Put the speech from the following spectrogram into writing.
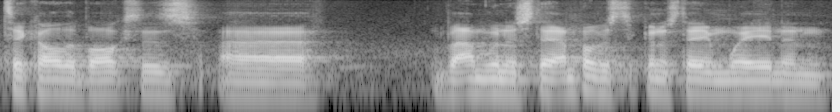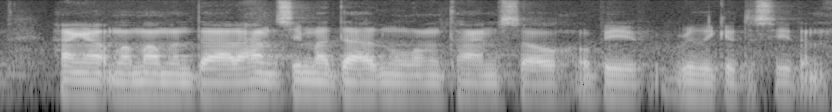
tick all the boxes. Uh, but I'm going to stay. I'm probably going to stay in Wayne and hang out with my mum and dad. I haven't seen my dad in a long time, so it'll be really good to see them.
